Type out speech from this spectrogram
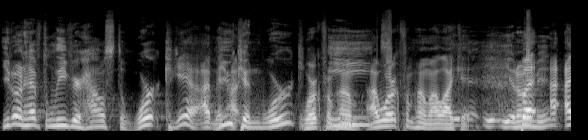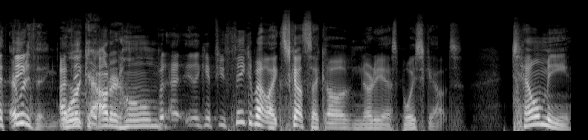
you don't have to leave your house to work. Yeah, I mean, you I- can work, work from home. I work from home. I like it. You know But what I mean? I- think- Everything. I think work that- out at home. But uh, like, if you think about like scouts, like oh, nerdy ass Boy Scouts. Tell me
